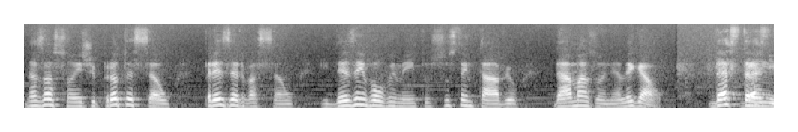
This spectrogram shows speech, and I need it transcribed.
nas ações de proteção, preservação e desenvolvimento sustentável da Amazônia Legal. Destrani.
